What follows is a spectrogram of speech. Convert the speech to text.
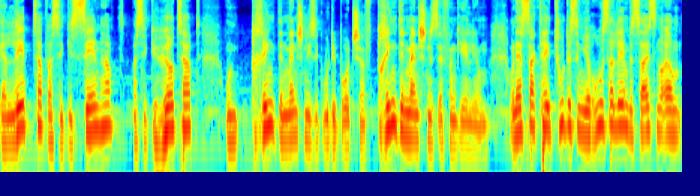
erlebt habt, was ihr gesehen habt, was ihr gehört habt und bringt den Menschen diese gute Botschaft, bringt den Menschen das Evangelium. Und er sagt, hey, tut es in Jerusalem, das heißt in eurem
